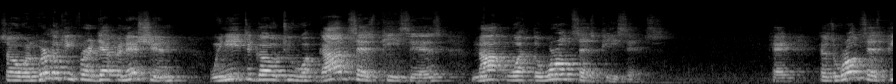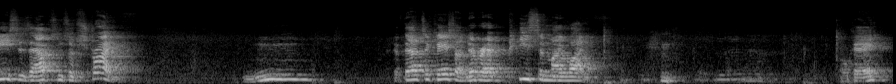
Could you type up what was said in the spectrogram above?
So when we're looking for a definition, we need to go to what God says peace is, not what the world says peace is. Okay? Because the world says peace is absence of strife. Mm. If that's the case, I've never had peace in my life. Okay?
